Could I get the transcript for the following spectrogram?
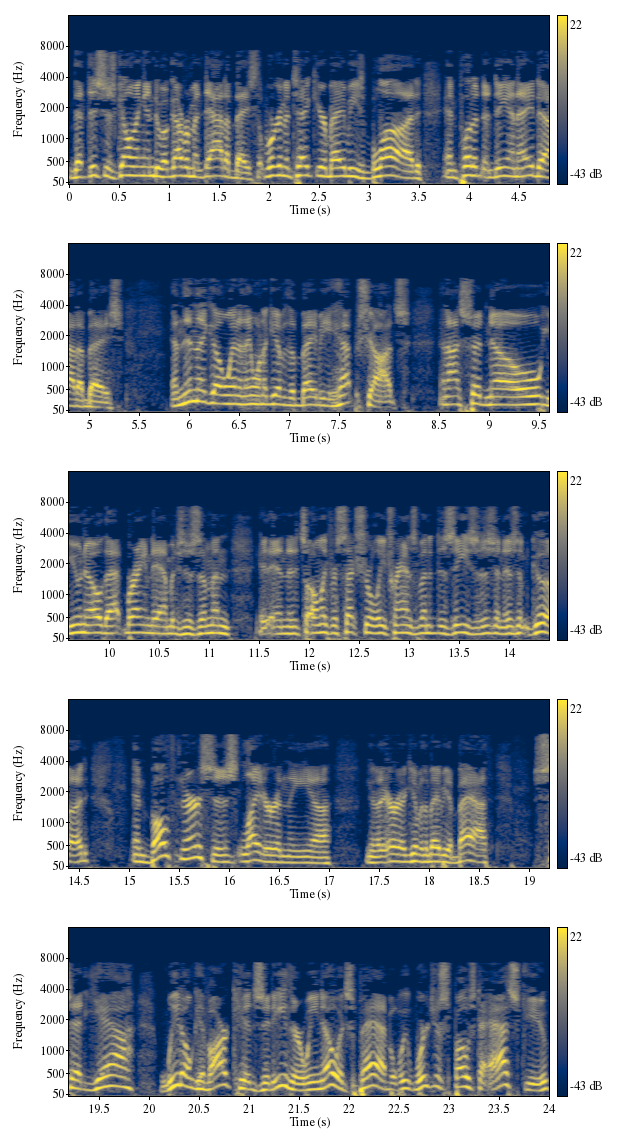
that this is going into a government database, that we're going to take your baby's blood and put it in a DNA database. And then they go in and they want to give the baby hep shots. And I said, no, you know that brain damages them and, and it's only for sexually transmitted diseases and isn't good. And both nurses later in the, uh, you know, area giving the baby a bath said, yeah, we don't give our kids it either. We know it's bad, but we, we're just supposed to ask you.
